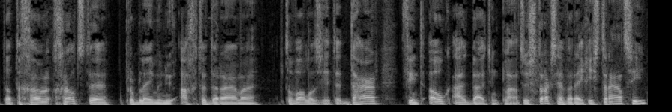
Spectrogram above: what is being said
dat de gro- grootste problemen nu achter de ramen de wallen zitten. Daar vindt ook uitbuiting plaats. Dus straks hebben we registratie.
